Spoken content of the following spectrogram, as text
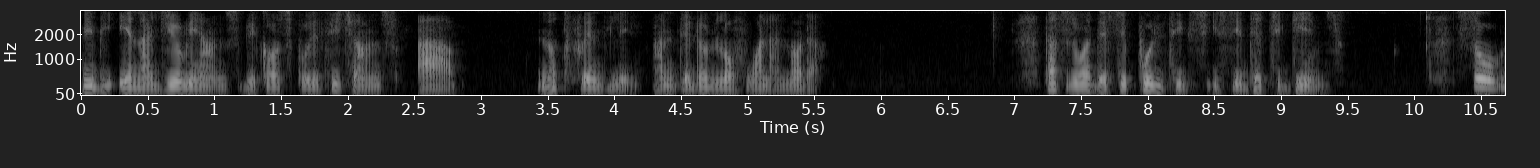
Maybe in Nigerians, because politicians are not friendly and they don't love one another. That is why they say politics is a dirty game. So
